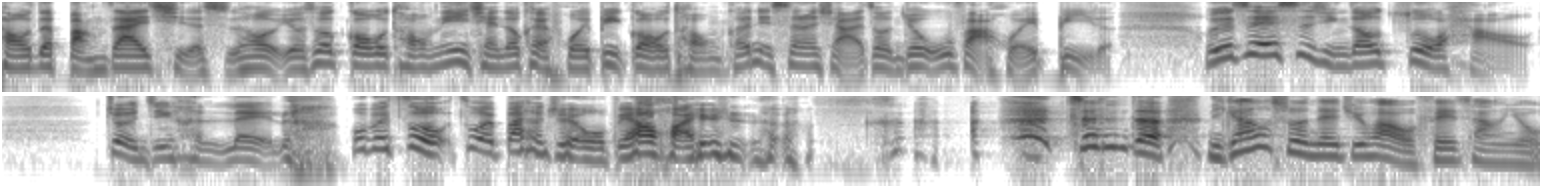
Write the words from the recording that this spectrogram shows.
牢的绑在一起的时候，有时候沟通，你以前都可以回避沟通，可是你生了小孩之后，你就无法回避了。我觉得这些事情都做好就已经很累了，会不会做作为半就觉得我不要怀孕了？真的，你刚刚说的那句话我非常有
